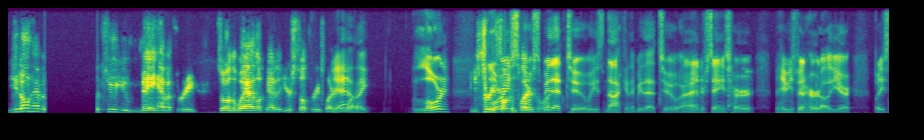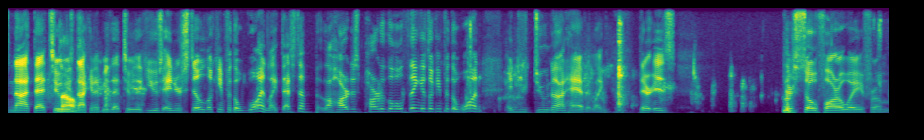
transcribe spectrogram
You don't have a two. You may have a three. So the way I look at it, you're still three players Yeah, away. like Lord, You're three Lauri's fucking players supposed to away. be that two. He's not going to be that two. And I understand he's hurt. Maybe he's been hurt all year, but he's not that two. No. He's not going to be that two. Like you, and you're still looking for the one. Like that's the the hardest part of the whole thing is looking for the one, and you do not have it. Like there is, they're so far away from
